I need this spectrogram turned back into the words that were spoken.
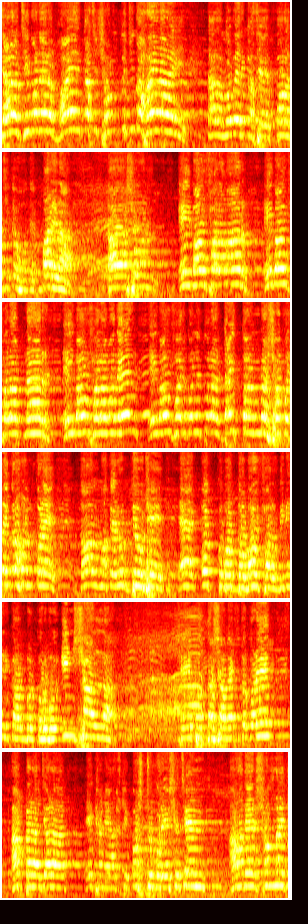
যারা জীবনের ভয়ের কাছে সংকুচিত হয় নাই, তারা লোভের কাছে পরাজিত হতে পারে না। তাই আসুন, এই বাউফাল আমার, এই বাউফাল আপনার, এই বাউফাল আমাদের, এই বাউফাল গড়ে তোলার দায়িত্ব আমরা সকলে গ্রহণ করে দল মতের ঊর্ধ্বে উঠে এক ঐক্যবদ্ধ বাউফাল বিনির কার্য করব ইনশাআল্লাহ। সেই প্রত্যাশা ব্যক্ত করে আপনারা যারা এখানে আজকে কষ্ট করে এসেছেন, আমাদের সম্মানিত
